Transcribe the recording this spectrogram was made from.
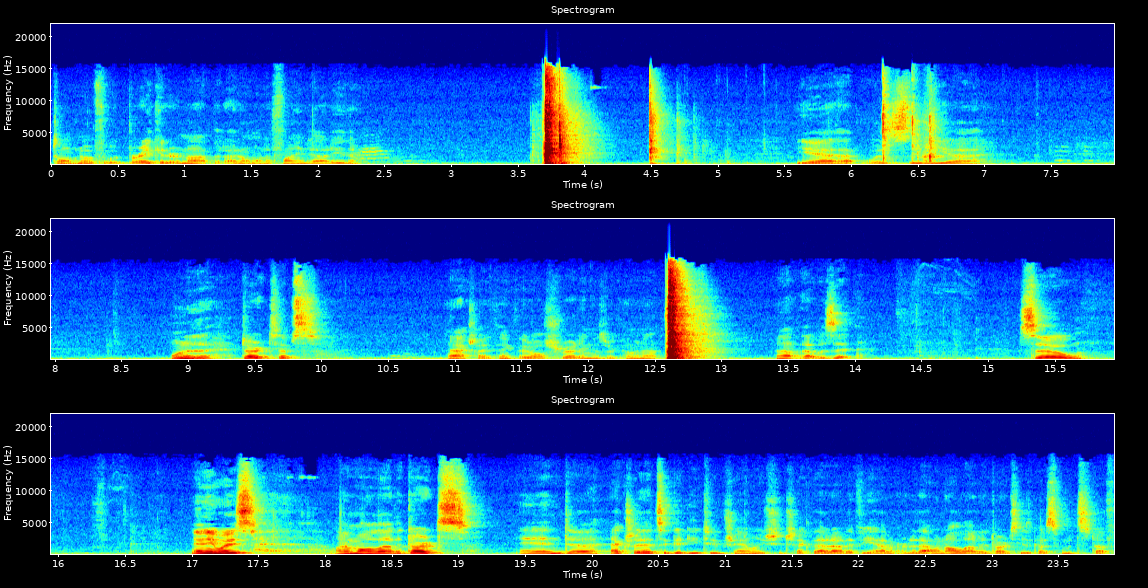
Don't know if it would break it or not, but I don't want to find out either. Yeah, that was the uh, one of the dart tips. Actually, I think they're all shredding as they're coming out. Oh, that was it. So, anyways, I'm all out of darts. And uh, actually, that's a good YouTube channel. You should check that out if you haven't heard of that one. All out of darts. He's got some good stuff.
